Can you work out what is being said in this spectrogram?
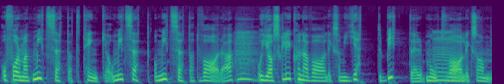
Och format mitt sätt att tänka och mitt sätt, och mitt sätt att vara. Och Jag skulle ju kunna vara liksom jättebitter mot vad liksom,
